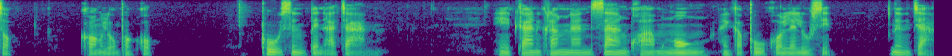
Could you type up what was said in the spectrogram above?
ศพของหลวงพ่อกบ ผู้ซึ่งเป็นอาจารย์ เหตุการณ์ครั้งนั้นสร้างความงงให้กับผู้คนและลูกศิษย์เนื่องจาก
